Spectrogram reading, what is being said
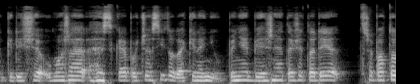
když je u moře hezké počasí, to taky není úplně běžné, takže tady je třeba to,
